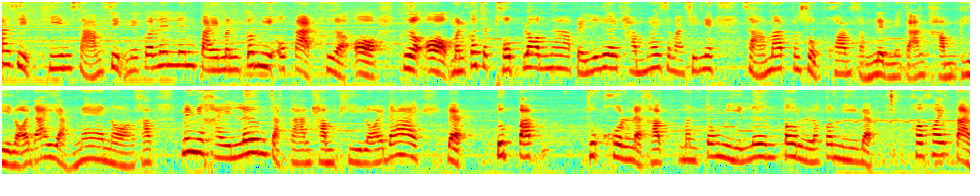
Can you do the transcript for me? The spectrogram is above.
50 ทีม 30เนี่ยก็เล่นเล่นไป มันก็มีโอกาสเผื่อออกเผื่อออกมันก็จะทบรอบหน้าไปเรื่อยๆทำให้สมาชิกเนี่ยสามารถประสบความสำเร็จในการทำ P100 ได้อย่างแน่นอนครับ ไม่มีใครเริ่มจากการทำ P100 ได้ แบบปุ๊บปั๊บทุกคนแหละครับ มันต้องมีเริ่มต้นแล้วก็มีแบบ ค่อยๆไต่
